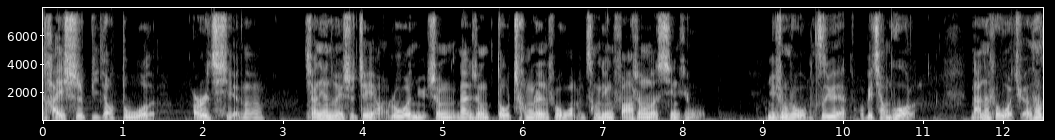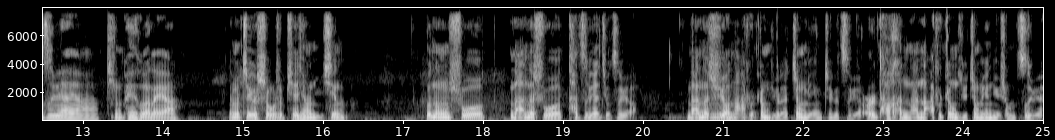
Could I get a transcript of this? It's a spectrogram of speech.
还是比较多的，而且呢，强奸罪是这样：如果女生、男生都承认说我们曾经发生了性行为，女生说我不自愿，我被强迫了，男的说我觉得他自愿呀，挺配合的呀，那么这个时候是偏向女性的，不能说男的说他自愿就自愿，男的需要拿出证据来证明这个自愿，而他很难拿出证据证明女生自愿。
